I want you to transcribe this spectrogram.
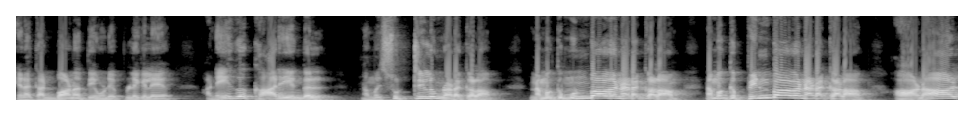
எனக்கு அன்பான தேவனுடைய பிள்ளைகளே அநேக காரியங்கள் நம்மை சுற்றிலும் நடக்கலாம். நமக்கு முன்பாக நடக்கலாம். நமக்கு பின்பாக நடக்கலாம். ஆனால்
